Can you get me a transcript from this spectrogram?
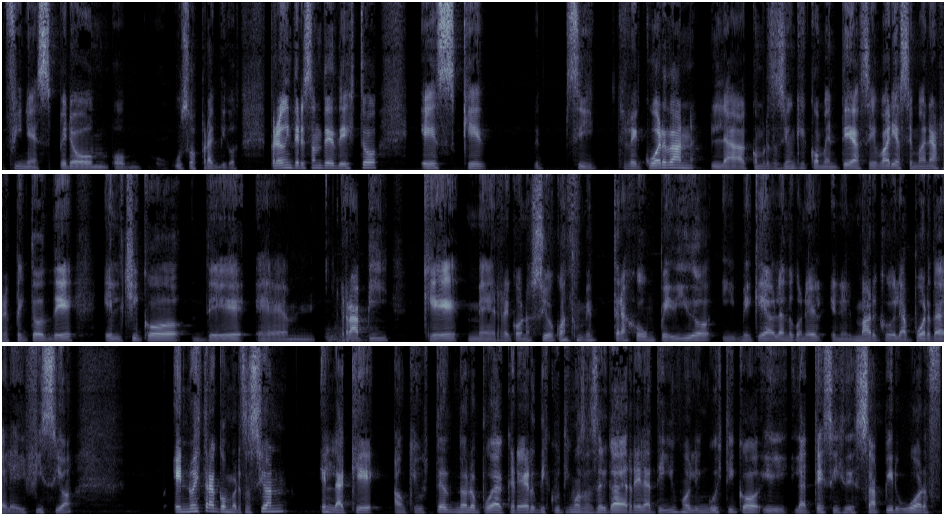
fines pero, o usos prácticos. Pero algo interesante de esto es que si recuerdan la conversación que comenté hace varias semanas respecto de el chico de eh, Rappi que me reconoció cuando me trajo un pedido y me quedé hablando con él en el marco de la puerta del edificio en nuestra conversación en la que, aunque usted no lo pueda creer, discutimos acerca de relativismo lingüístico y la tesis de Sapir-Whorf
